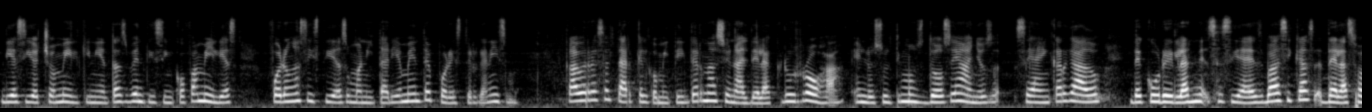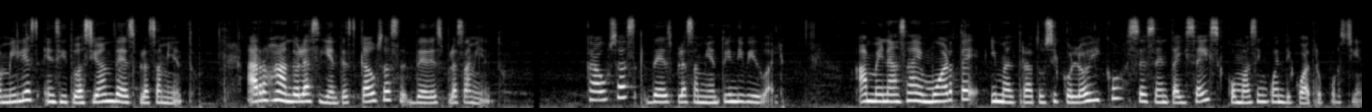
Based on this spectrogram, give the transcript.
18.525 familias, fueron asistidas humanitariamente por este organismo. Cabe resaltar que el Comité Internacional de la Cruz Roja en los últimos 12 años se ha encargado de cubrir las necesidades básicas de las familias en situación de desplazamiento, arrojando las siguientes causas de desplazamiento. Causas de desplazamiento individual. Amenaza de muerte y maltrato psicológico 66,54%.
